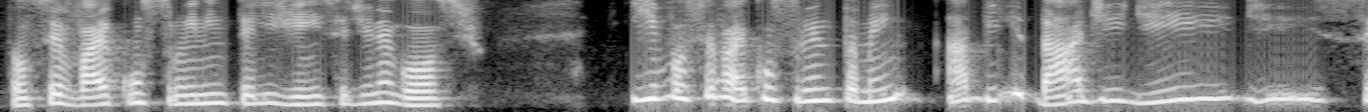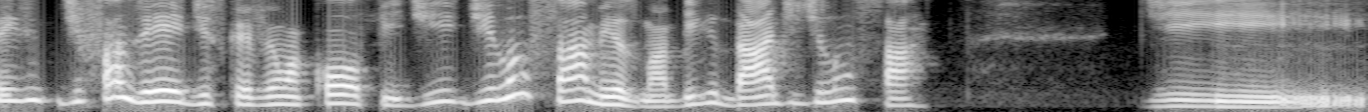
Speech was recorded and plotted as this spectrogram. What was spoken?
Então, você vai construindo inteligência de negócio. E você vai construindo também a habilidade de, de, de fazer, de escrever uma copy, de, de lançar mesmo, a habilidade de lançar. De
